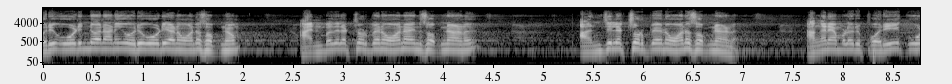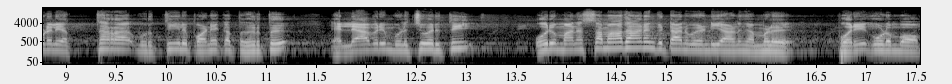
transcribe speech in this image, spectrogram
ഒരു കോടിന്റെ ഓനാണെങ്കിൽ ഒരു കോടിയാണ് ഓന്റെ സ്വപ്നം. അൻപത് ലക്ഷം റുപ്യേന് അതിന് സ്വപ്നമാണ് അഞ്ച് ലക്ഷം റുപ്യേന് ഓന സ്വപ്നമാണ്. അങ്ങനെ നമ്മളൊരു പൊരയിൽ കൂടൽ എത്ര വൃത്തിയിൽ പണിയൊക്കെ തീർത്ത് എല്ലാവരും വിളിച്ചു വരുത്തി ഒരു മനസ്സമാധാനം കിട്ടാൻ വേണ്ടിയാണ് നമ്മൾ പൊരയിൽ കൂടുമ്പോൾ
